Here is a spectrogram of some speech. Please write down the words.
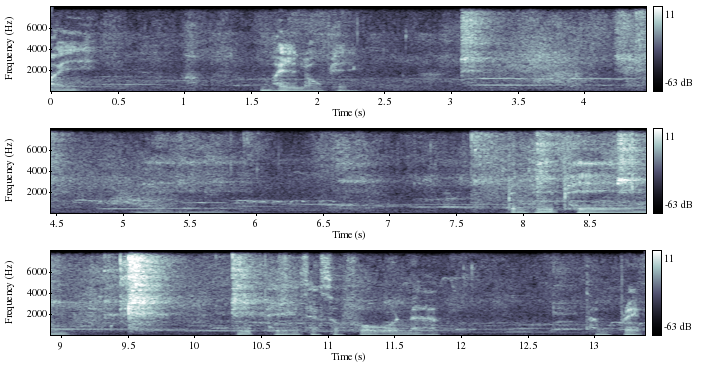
ไม่ไม่ร้องเพลง เป็นหีบเพลง หีบเพลงแซกโซโฟนนะครับทำเปร็ด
